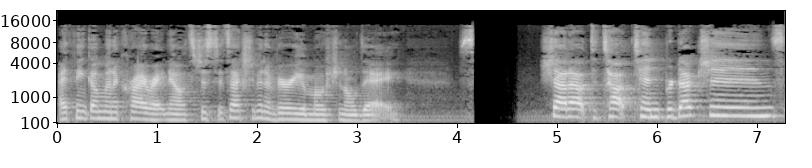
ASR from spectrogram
I think I'm gonna cry right now. It's just it's actually been a very emotional day. So, shout out to Top 10 Productions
